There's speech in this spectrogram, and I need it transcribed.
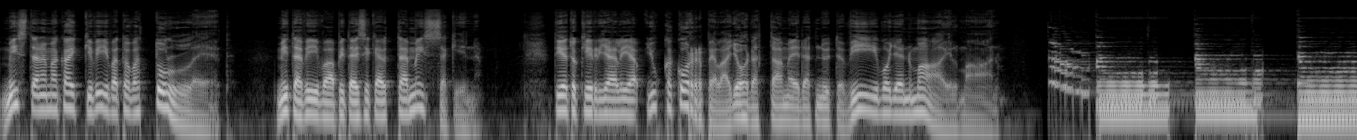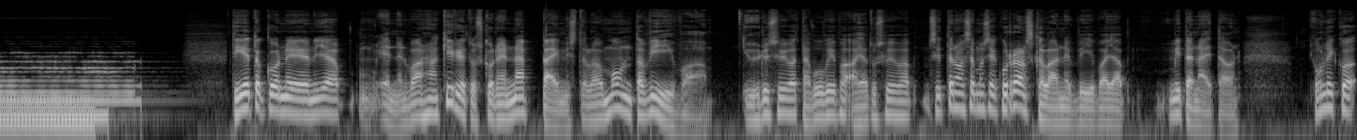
Mistä nämä kaikki viivat ovat tulleet? Mitä viivaa pitäisi käyttää missäkin? Tietokirjailija Jukka Korpela johdattaa meidät nyt viivojen maailmaan. Tietokoneen ja ennen vanhaan kirjoituskoneen näppäimistöllä on monta viivaa. Yhdysviiva, tavuviiva, ajatusviiva. Sitten on semmoisia kuin ranskalainen viiva ja mitä näitä on. Oliko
